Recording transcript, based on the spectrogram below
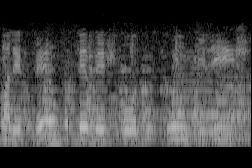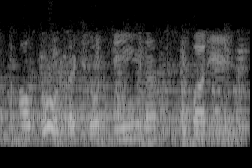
faleceu por ter pescoço o infeliz autor da guilhotina de Paris.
